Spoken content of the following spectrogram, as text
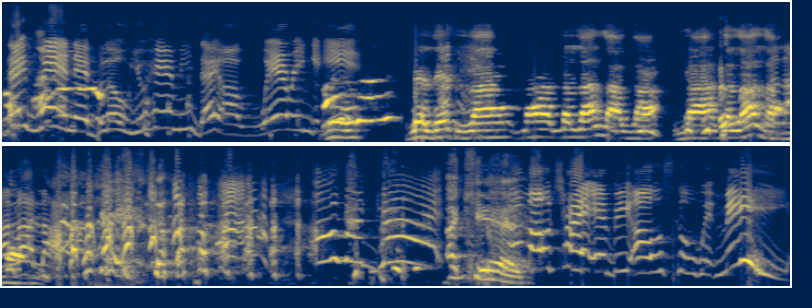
they wearing that blue. You hear me? They are wearing it. Well, well, that's la la la la la la la la la La la la la la. la. oh my God. A kid. Come on, Trey, and be old school with me.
